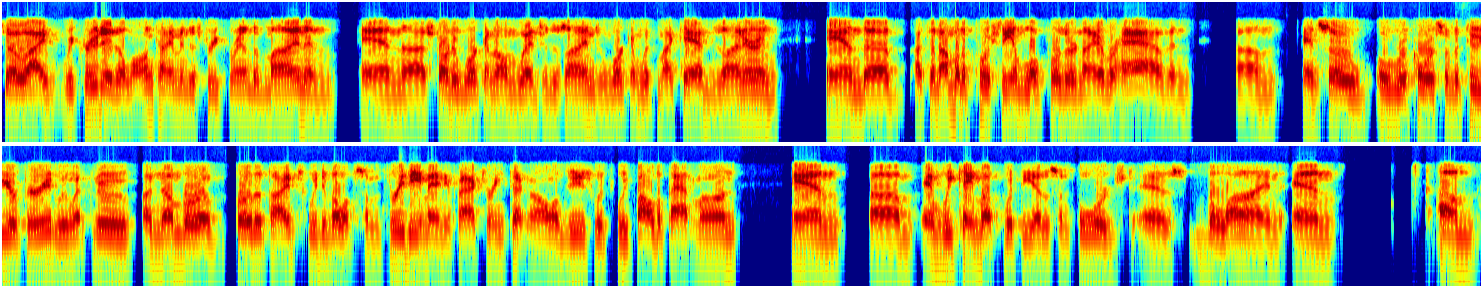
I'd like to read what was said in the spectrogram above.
so I recruited a longtime industry friend of mine and and uh, started working on wedge designs and working with my CAD designer and and uh, I said I'm going to push the envelope further than I ever have and um, and so over the course of a two year period we went through a number of prototypes. We developed some 3D manufacturing technologies which we filed a patent on and um, and we came up with the Edison Forged as the line. And um,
